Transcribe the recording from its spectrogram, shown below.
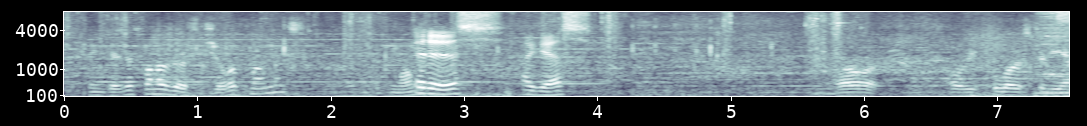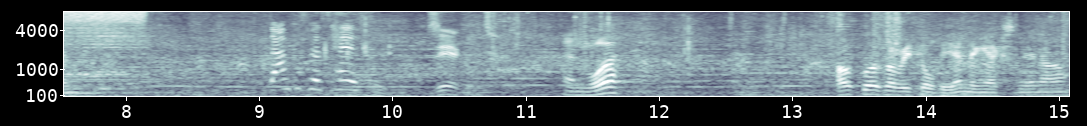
I think this is one of those chill moments. Moment. It is, I guess. Well, are we close to the end? Danke fürs Helfen. Sehr gut. And what? How close are we till the ending actually now?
